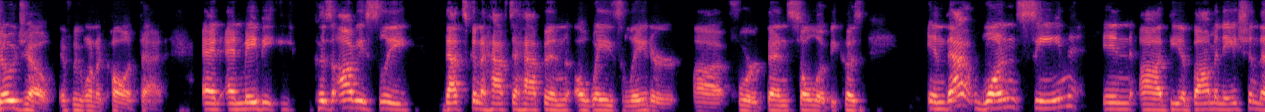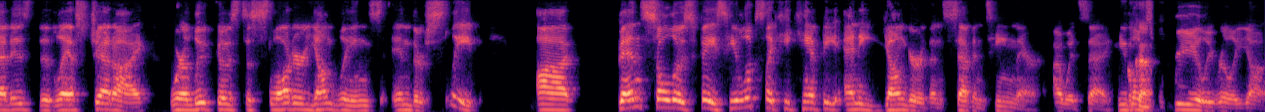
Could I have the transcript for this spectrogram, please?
dojo, if we want to call it that? And and maybe because obviously that's going to have to happen a ways later uh, for Ben Solo because in that one scene in uh, the abomination that is the Last Jedi, where Luke goes to slaughter younglings in their sleep. Uh, ben Solo's face, he looks like he can't be any younger than 17 there, I would say. He okay. looks really, really young.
